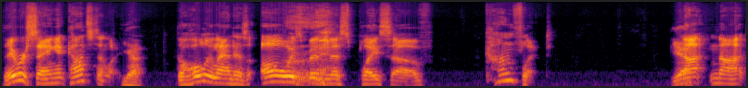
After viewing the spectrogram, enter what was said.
they were saying it constantly. Yeah. the Holy Land has always been this place of conflict yeah, not not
